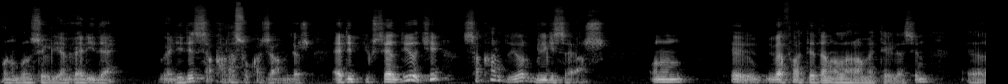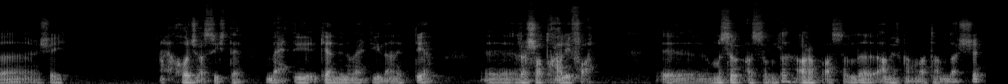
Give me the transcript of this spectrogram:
Bunu bunu söyleyen Velide. Velide sakara sokacağım der. Edip Yüksel diyor ki sakar diyor bilgisayar. Onun e, vefat eden Allah rahmet eylesin e, şey hocası işte Mehdi kendini Mehdi ilan etti ya e, Reşat Halifa e, Mısır asıllı Arap asıllı Amerikan vatandaşı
